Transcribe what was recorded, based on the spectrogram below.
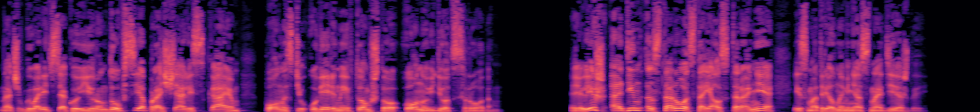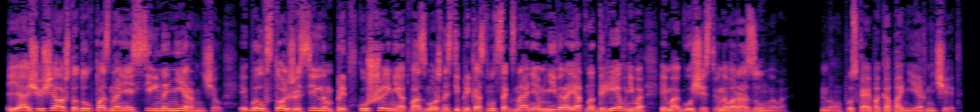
начав говорить всякую ерунду. Все прощались с Каем, полностью уверенные в том, что он уйдет с родом. И лишь один Астарот стоял в стороне и смотрел на меня с надеждой. Я ощущал, что дух познания сильно нервничал и был в столь же сильном предвкушении от возможности прикоснуться к знаниям невероятно древнего и могущественного разумного. Ну, пускай пока понервничает.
